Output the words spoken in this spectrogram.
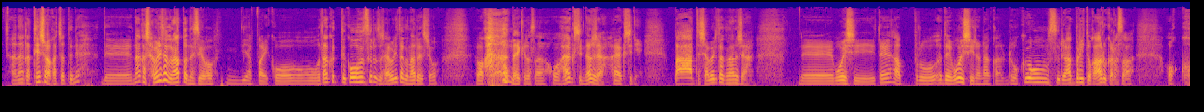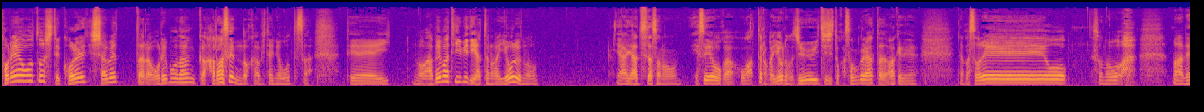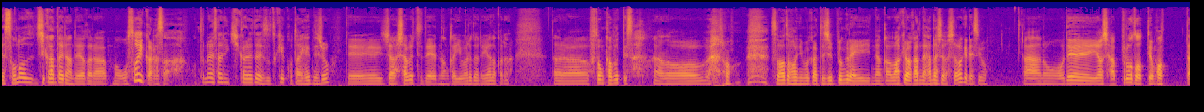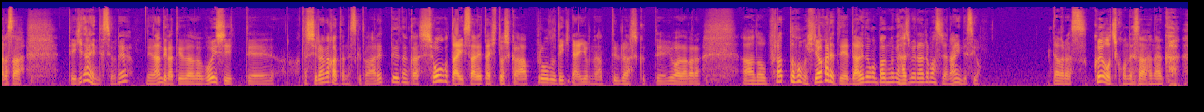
あなんかテンション上がっちゃってね。で、なんか喋りたくなったんですよ。やっぱりこう、オタクって興奮すると喋りたくなるでしょわかんないけどさ、早口になるじゃん、早口に。バーって喋りたくなるじゃん。で、 Voicy でアップロで、 Voicy のなんか録音するアプリとかあるからさ、これを落としてこれ喋ったら俺もなんか話せんのかみたいに思ってさ、で、アベマ TV でやったのが夜のいや、やってたその SAO が終わったのが夜の11時とかそんぐらいあったわけで、なんかそれをその、まあね、その時間帯なんで、だから、まあ、遅いからさ、お隣さんに聞かれたりすると結構大変でしょ？で、じゃあ喋っててなんか言われたら嫌だから、だから、布団かぶってさ、あの、あの、スマートフォンに向かって10分ぐらいなんかわけわかんない話をしたわけですよ。あの、で、よし、アップロードって思ったらさ、できないんですよね。で、なんでかっていうと、あの、 Voicy って、私知らなかったんですけど、あれってなんか招待された人しかアップロードできないようになってるらしくって、要はだから、あの、プラットフォーム開かれて誰でも番組始められますじゃないんですよ。だからすっごい落ち込んでさ、なんか、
